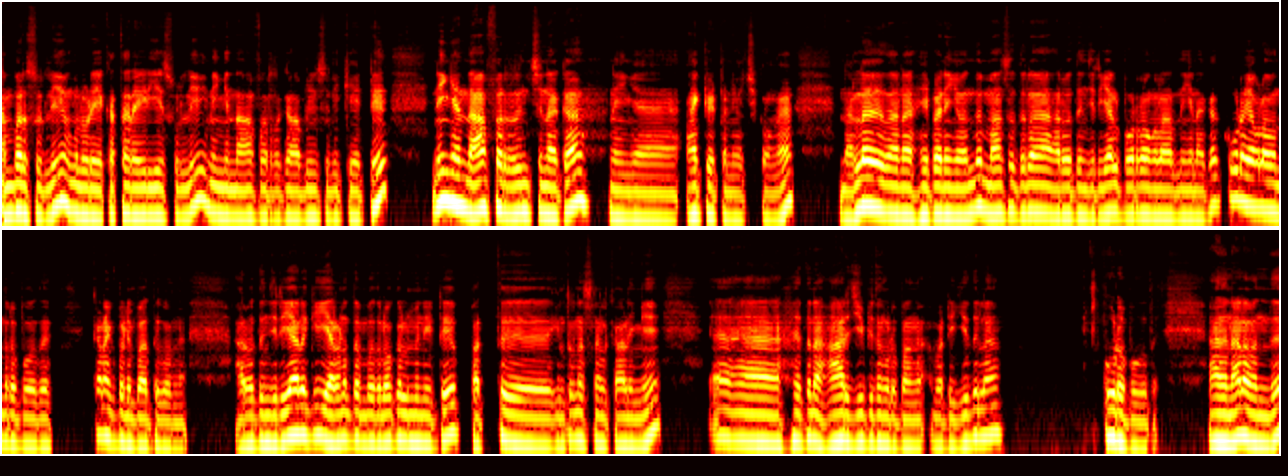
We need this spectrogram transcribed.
நம்பர் சொல்லி, உங்களுடைய கத்தார் ஐடியை சொல்லி, நீங்கள் இந்த ஆஃபர் இருக்கா அப்படின்னு சொல்லி கேட்டு, நீங்கள் அந்த ஆஃபர் இருந்துச்சுனாக்கா, நீங்கள் ஆக்டிவேட் பண்ணி வச்சுக்கோங்க. நல்லது தானே. இப்போ நீங்கள் வந்து மாதத்தில் அறுபத்தஞ்சு ரியால் போடுறவங்களா இருந்தீங்கனாக்கா, கூட எவ்வளோ வந்துட போகுது? கணக்கு பண்ணி பார்த்துக்கோங்க. அறுபத்தஞ்சு ரியாலுக்கு இரநூத்தம்பது லோக்கல் மினிட்டு, பத்து இன்டர்நேஷ்னல் காலிங்கு, எத்தனை ஆறு ஜிபி தான் கொடுப்பாங்க பட் இதில் கூட போகுது. அதனால் வந்து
